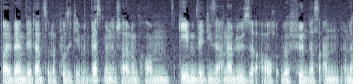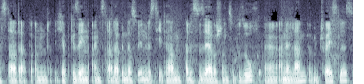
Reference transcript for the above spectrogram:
weil wenn wir dann zu einer positiven Investmententscheidung kommen, geben wir diese Analyse auch, überführen das an, an das Startup. Und ich habe gesehen, ein Startup, in das wir investiert haben, hattest du selber schon zu Besuch, äh, Anne Lamp im Traceless.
